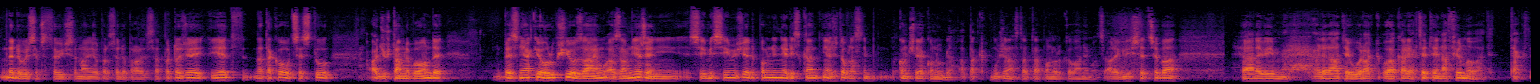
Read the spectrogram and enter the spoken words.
nedovedl si představit, že jsem má jel prostě do pralesa, protože jet na takovou cestu, ať už tam nebo onde, bez nějakého hlubšího zájmu a zaměření si myslím, že je poměrně riskantní a že to vlastně končí jako nuda a pak může nastat ta ponorková nemoc. Ale když se třeba, já nevím, hledáte uakar, jak chcete je nafilmovat, tak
